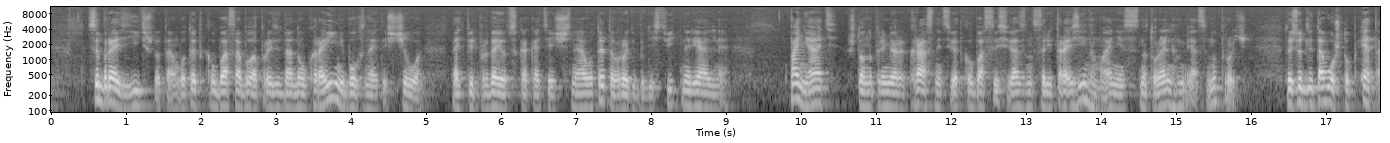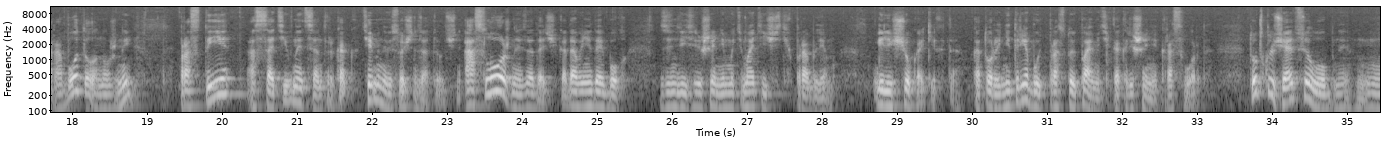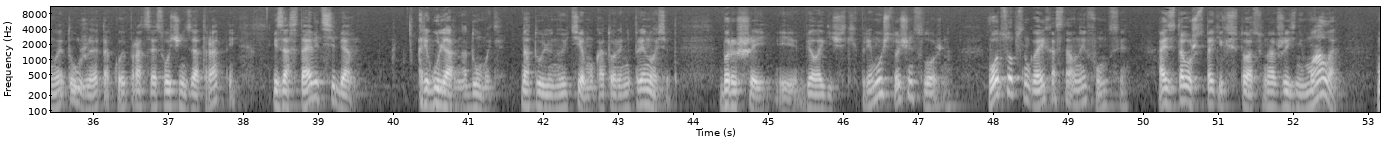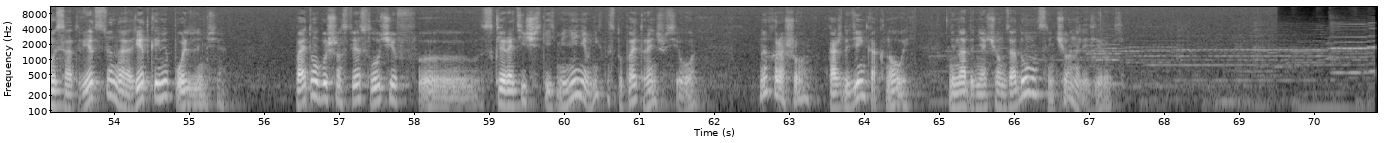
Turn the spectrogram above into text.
сообразить, что там вот эта колбаса была произведена на Украине, бог знает из чего, а теперь продается как отечественная, а вот это вроде бы действительно реальное. Понять, что, например, красный цвет колбасы связан с эритрозином, а не с натуральным мясом и прочее. То есть вот для того, чтобы это работало, нужны простые ассоциативные центры, как теменно-височно-затылочные. А сложные задачи, когда вы, не дай бог, занялись решением математических проблем или еще каких-то, которые не требуют простой памяти, как решение кроссворда, тут включаются и лобные. Ну, это уже такой процесс очень затратный. И заставить себя регулярно думать на ту или иную тему, которая не приносит – барышей и биологических преимуществ очень сложно. Вот, собственно говоря, их основные функции. А из-за того, что таких ситуаций у нас в жизни мало, мы, соответственно, редко ими пользуемся. Поэтому в большинстве случаев э, склеротические изменения в них наступают раньше всего. Ну и хорошо, каждый день как новый. Не надо ни о чем задуматься, ничего анализировать.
